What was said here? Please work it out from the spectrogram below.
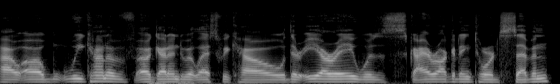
How uh, we kind of uh, got into it last week. How their ERA was skyrocketing towards seven,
